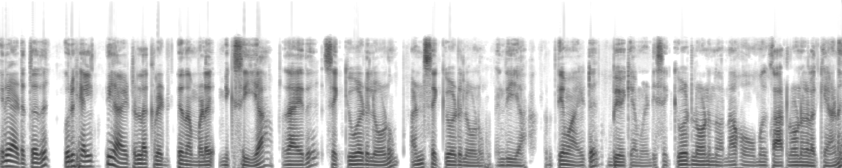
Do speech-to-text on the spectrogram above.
ഇനി അടുത്തത് ഒരു ഹെൽത്തി ആയിട്ടുള്ള ക്രെഡിറ്റ് നമ്മൾ മിക്സ് ചെയ്യുക അതായത് സെക്യൂർഡ് ലോണും അൺസെക്യൂർഡ് ലോണും എന്ത് ചെയ്യുക കൃത്യമായിട്ട് ഉപയോഗിക്കാൻ വേണ്ടി സെക്യൂർഡ് ലോൺ എന്ന് പറഞ്ഞാൽ ഹോം കാർ ലോണുകളൊക്കെയാണ്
